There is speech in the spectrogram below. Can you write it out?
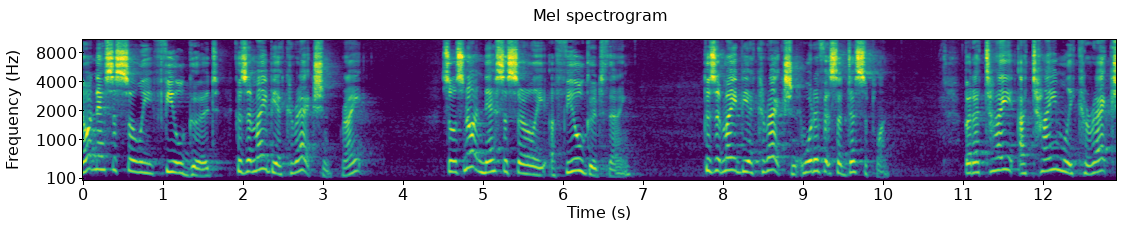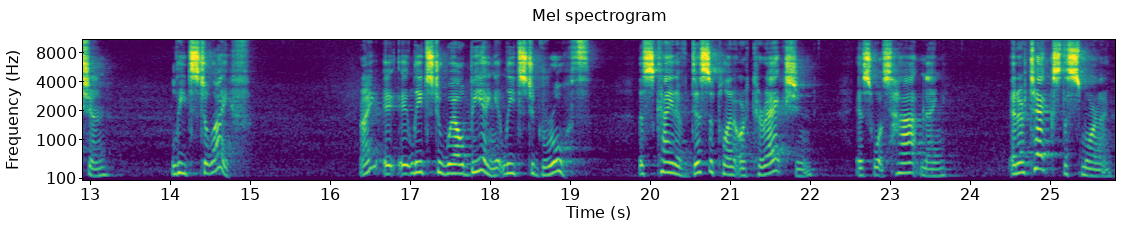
not necessarily feel good, because it might be a correction, right? So it's not necessarily a feel good thing, because it might be a correction. What if it's a discipline? But a, ti- a timely correction leads to life, right? It, it leads to well being, it leads to growth. This kind of discipline or correction is what's happening in our text this morning.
